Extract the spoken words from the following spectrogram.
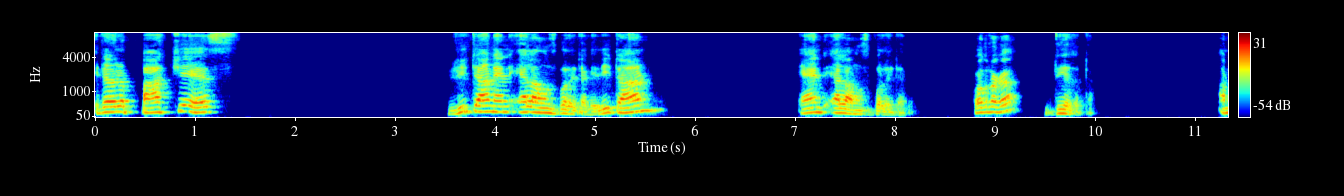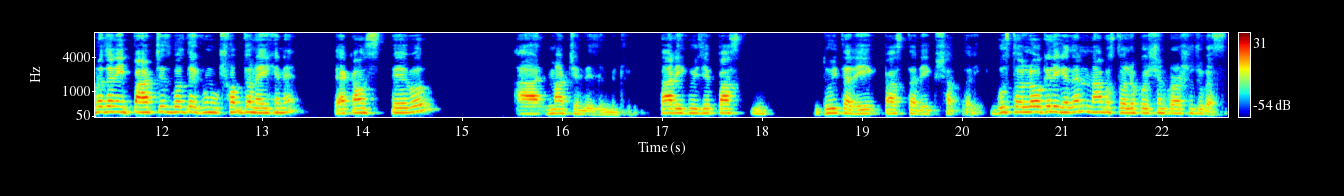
এটা হলো পারচেস রিটার্ন অ্যান্ড অ্যালাউন্স বলে এটাকে। রিটার্ন অ্যান্ড অ্যালাউন্স বলে এটাকে। কত টাকা? দুই হাজার টাকা। আমরা জানি পারচেস বলতে কোনো শব্দ নাই এখানে। অ্যাকাউন্টস পেয়েবল আর মার্চেন্ডাইজ ইনভেন্টরি তারিখ যে পাঁচ, দুই তারিখ, পাঁচ তারিখ, সাত তারিখ। বুঝতে পারলে ওকে লিখে দেন, না বুঝতে পারলে কোয়েশ্চেন করার সুযোগ আছে।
